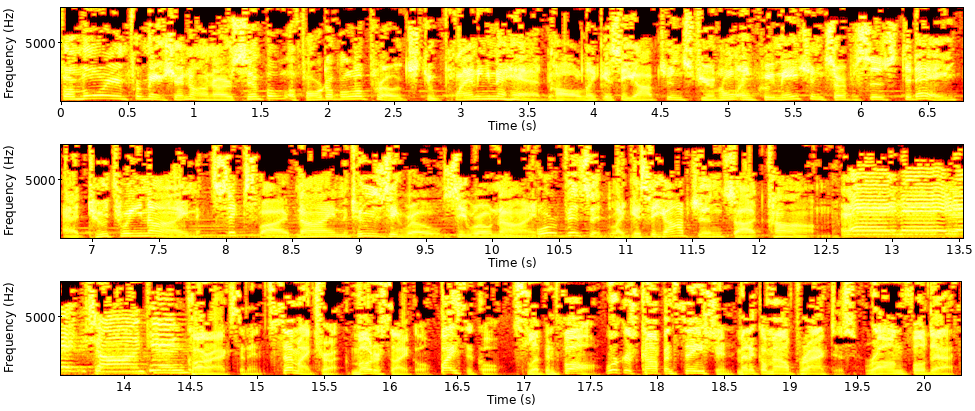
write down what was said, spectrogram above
For more information on our simple, affordable approach to planning ahead, call Legacy Options Funeral and Cremation Services today at 239-659-2009 or visit legacyoptions.com. 888 Sean King. Car accident, semi-truck, motorcycle, bicycle, slip and fall, workers' compensation, medical malpractice, wrongful death,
